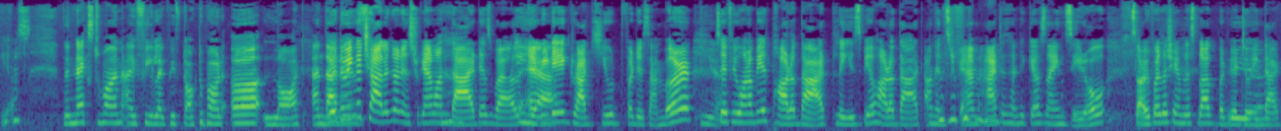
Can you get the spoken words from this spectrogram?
yes The next one I feel like we've talked about a lot, and that we're doing a challenge on instagram on that as well Yeah. everyday gratitude for december Yeah. so if you want to be a part of that please be a part of that on instagram at authenticchaos90 sorry for the shameless plug but we're doing that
